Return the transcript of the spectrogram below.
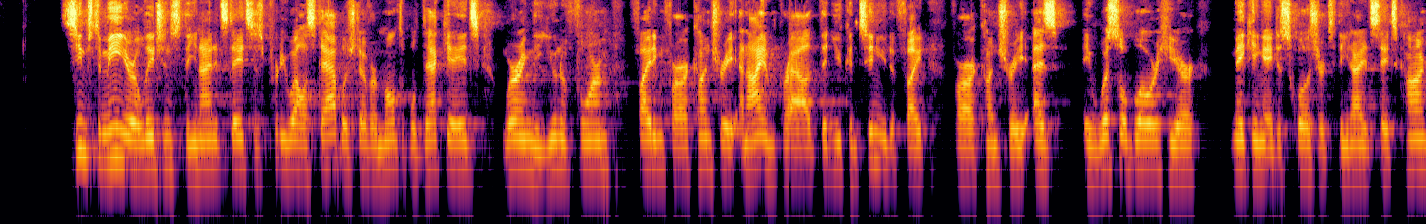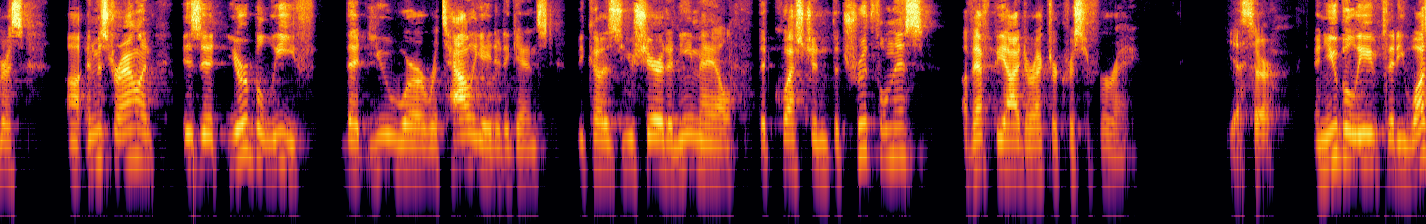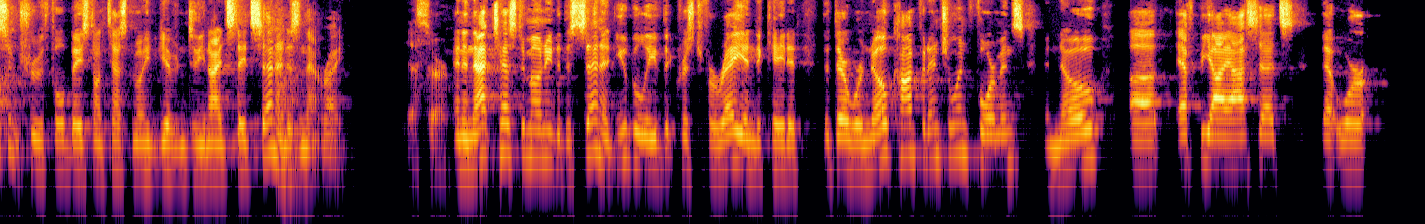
Seems to me your allegiance to the United States is pretty well established over multiple decades, wearing the uniform, fighting for our country. And I am proud that you continue to fight for our country as a whistleblower here, making a disclosure to the United States Congress. Uh, and Mr. Allen, is it your belief that you were retaliated against because you shared an email that questioned the truthfulness of FBI Director Christopher Wray? Yes, sir. And you believed that he wasn't truthful based on testimony he'd given to the United States Senate, isn't that right? Yes, sir. And in that testimony to the Senate, you believe that Christopher Wray indicated that there were no confidential informants and no uh, FBI assets that were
